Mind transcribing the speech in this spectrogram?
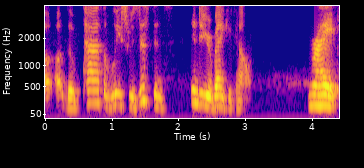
a, a, the path of least resistance into your bank account. Right.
